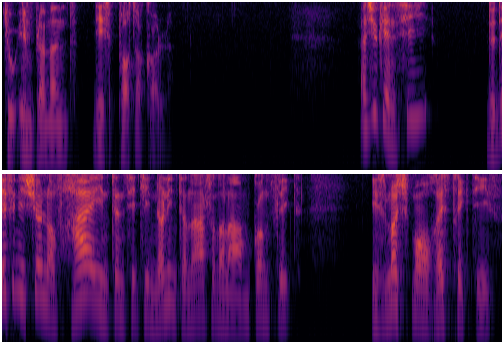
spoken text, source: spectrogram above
to implement this protocol. As you can see, the definition of high-intensity non-international armed conflict is much more restrictive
